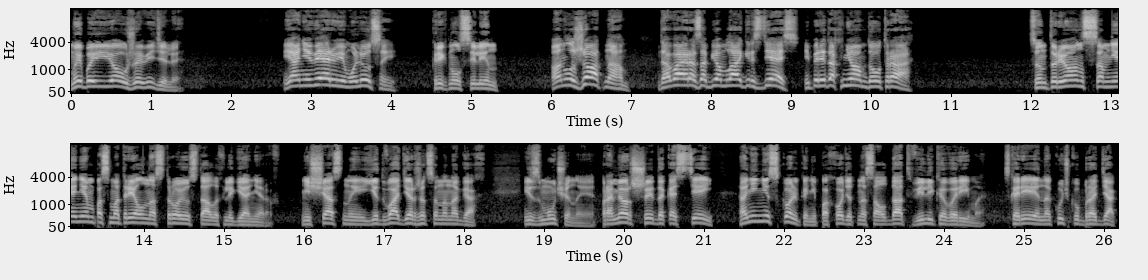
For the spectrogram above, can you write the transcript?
мы бы ее уже видели». «Я не верю ему, Люций!» — крикнул Селин. «Он лжет нам! Давай разобьем лагерь здесь и передохнем до утра!» Центурион с сомнением посмотрел на строй усталых легионеров. Несчастные едва держатся на ногах. Измученные, промерзшие до костей, они нисколько не походят на солдат Великого Рима скорее на кучку бродяг,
